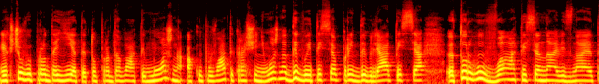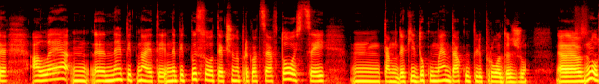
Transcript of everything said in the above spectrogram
якщо ви продаєте, то продавати можна, а купувати краще ні. Можна дивитися, придивлятися, е, торгуватися навіть, знаєте, але е, не, під, знаєте, не підписувати, якщо, наприклад, це авто, ось цей там, який документ да, куплі-продажу. Е, ну,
